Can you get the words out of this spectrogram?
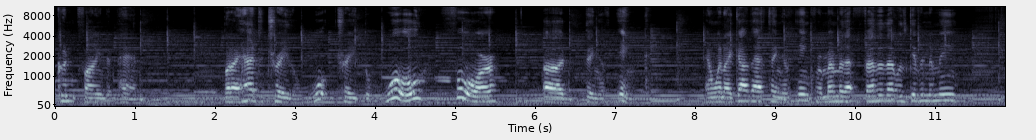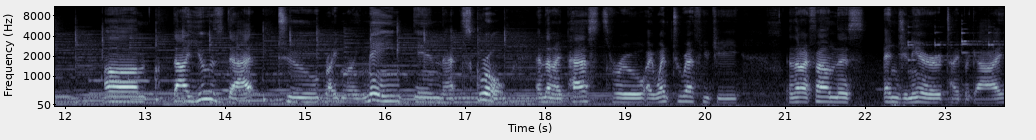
couldn't find a pen. But I had to trade the wool, trade the wool for a thing of ink. And when I got that thing of ink, remember that feather that was given to me? Um, I used that to write my name in that scroll. And then I passed through, I went to Refugee, and then I found this engineer type of guy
